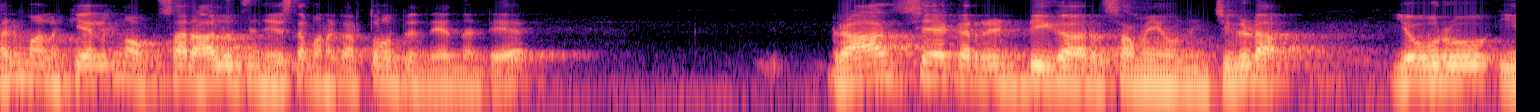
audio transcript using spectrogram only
అని మనం కీలకంగా ఒకసారి ఆలోచన చేస్తే మనకు అర్థమవుతుంది ఏంటంటే రాజశేఖర్ రెడ్డి గారు సమయం నుంచి కూడా ఎవరు ఈ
